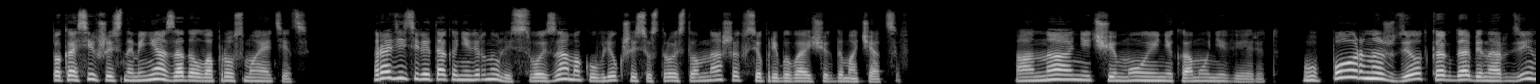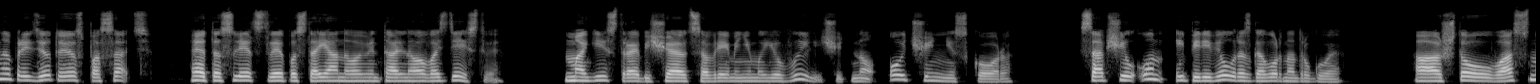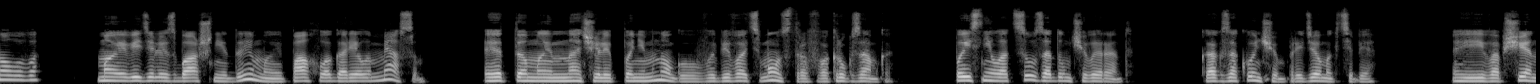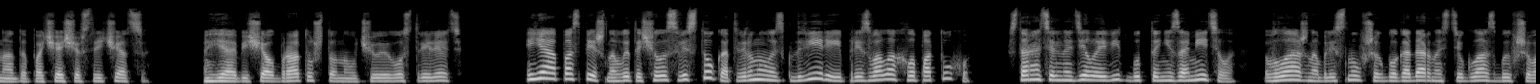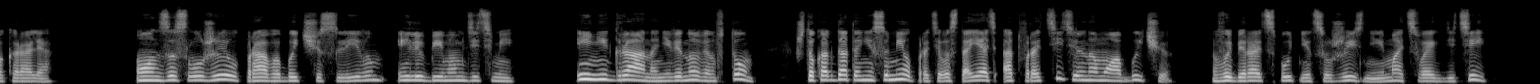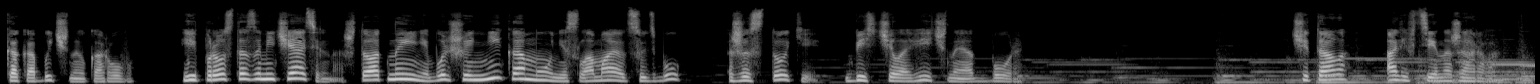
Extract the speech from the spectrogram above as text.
Покосившись на меня, задал вопрос мой отец. Родители так и не вернулись в свой замок, увлекшись устройством наших все пребывающих домочадцев. Она ничему и никому не верит. Упорно ждет, когда Бинардина придет ее спасать. Это следствие постоянного ментального воздействия. Магистры обещают со временем ее вылечить, но очень нескоро. Сообщил он и перевел разговор на другое. «А что у вас нового? Мы видели с башни дым и пахло горелым мясом. Это мы начали понемногу выбивать монстров вокруг замка», пояснил отцу задумчивый Рент. «Как закончим, придем и к тебе. И вообще надо почаще встречаться. Я обещал брату, что научу его стрелять». Я поспешно вытащила свисток, отвернулась к двери и призвала хлопотуху, старательно делая вид, будто не заметила влажно блеснувших благодарностью глаз бывшего короля. Он заслужил право быть счастливым и любимым детьми, и ни грана не виновен в том, что когда-то не сумел противостоять отвратительному обычаю выбирать спутницу жизни и мать своих детей, как обычную корову. И просто замечательно, что отныне больше никому не сломают судьбу жестокие, бесчеловечные отборы. Читала Алевтина Жарова.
